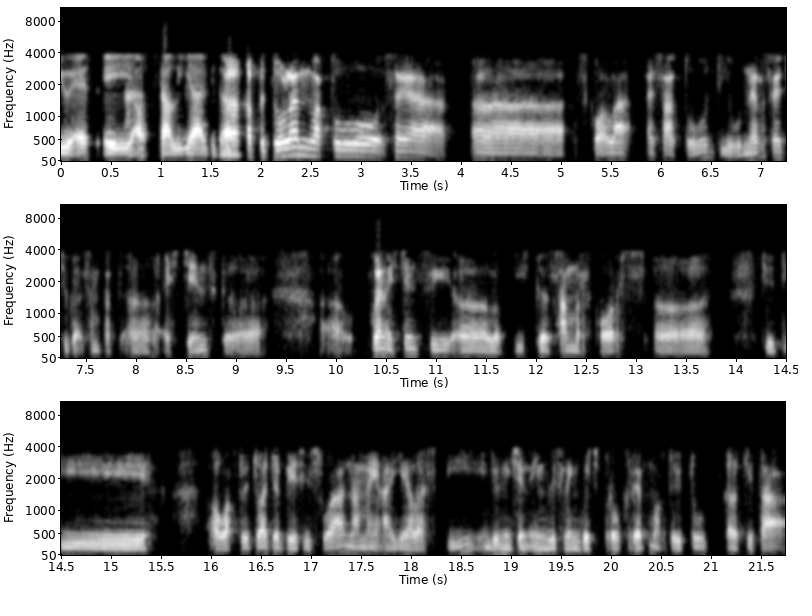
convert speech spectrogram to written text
USA, Australia gitu. Uh, kebetulan waktu saya uh, sekolah S1 di UNER saya juga sempat uh, exchange ke uh, bukan exchange sih uh, lebih ke summer course uh, jadi uh, waktu itu ada beasiswa namanya IELSP Indonesian English Language Program waktu itu uh, kita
